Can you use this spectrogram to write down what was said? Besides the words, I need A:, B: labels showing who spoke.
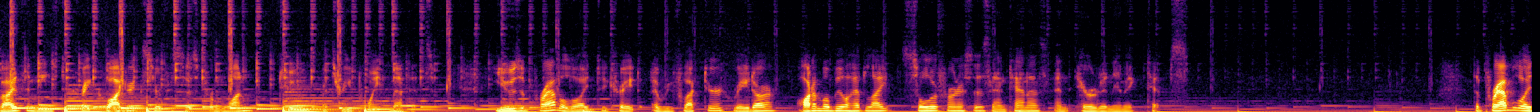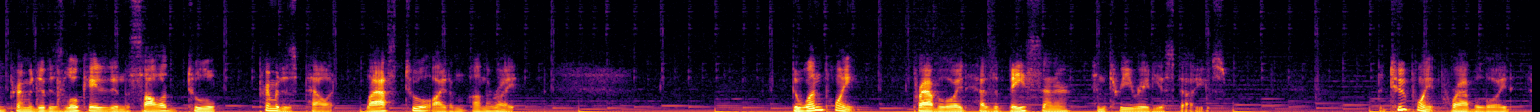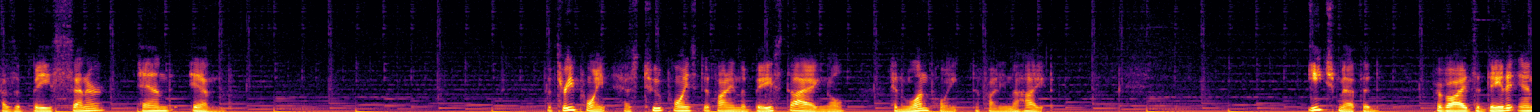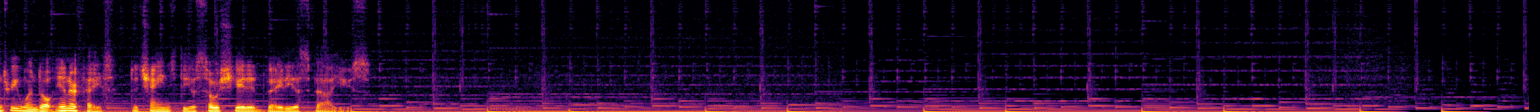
A: provides a means to create quadratic surfaces from one, two, or three-point methods. Use a paraboloid to create a reflector, radar, automobile headlight, solar furnaces, antennas, and aerodynamic tips. The paraboloid primitive is located in the solid tool primitives palette, last tool item on the right. The one point paraboloid has a base center and three radius values. The two point paraboloid has a base center and end. The three point has two points defining the base diagonal and one point defining the height. Each method provides a data entry window interface to change the associated radius values.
